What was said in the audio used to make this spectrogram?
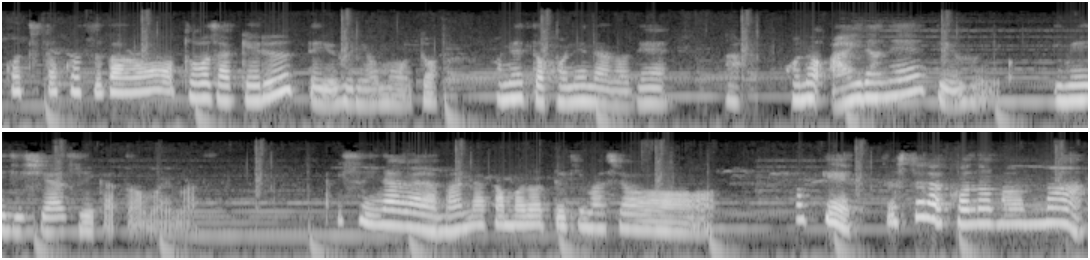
骨と骨盤を遠ざけるっていうふうに思うと、骨と骨なので、あ、この間ねっていうふうにイメージしやすいかと思います。はい、吸いながら真ん中戻ってきましょう。OK。そしたらこのまんま、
